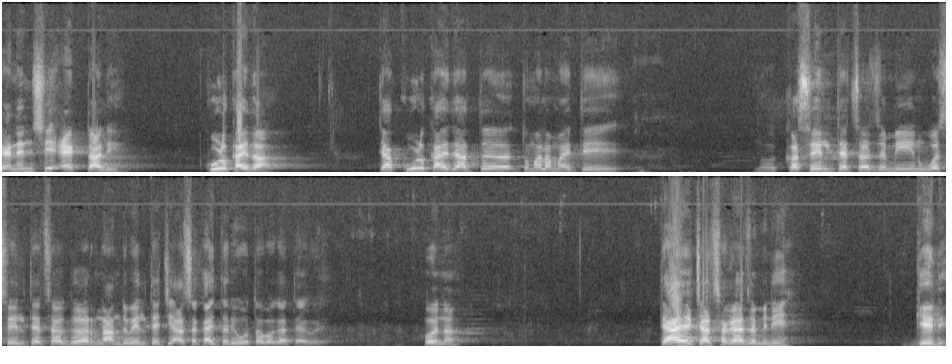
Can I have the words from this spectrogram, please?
टेनन्सी ॲक्ट आली. कुळ कायदा. त्या कुळ कायद्यात तुम्हाला माहिती आहे कसेल त्याचं जमीन वसेल त्याचं घर नांदवेल त्याची असं काहीतरी होतं बघा त्यावेळी. हो ना? त्या ह्याच्यात सगळ्या जमिनी गेले.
